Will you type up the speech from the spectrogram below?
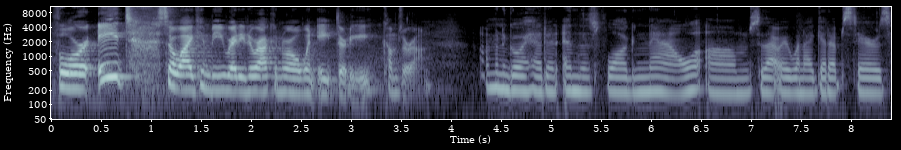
for 8 so i can be ready to rock and roll when 8.30 comes around. I'm gonna go ahead and end this vlog now um, so that way when i get upstairs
